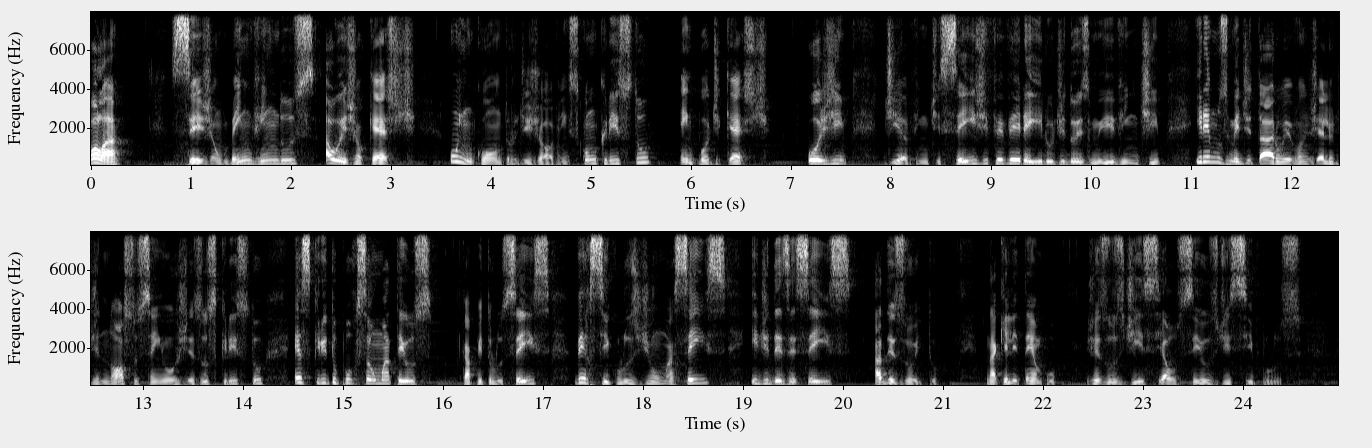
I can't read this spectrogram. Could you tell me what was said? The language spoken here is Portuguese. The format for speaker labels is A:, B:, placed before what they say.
A: Olá, sejam bem-vindos ao EjoCast, o encontro de jovens com Cristo em podcast. Hoje, dia 26 de fevereiro de 2020, iremos meditar o Evangelho de Nosso Senhor Jesus Cristo, escrito por São Mateus, capítulo 6, versículos de 1 a 6 e de 16 a 18. Naquele tempo, Jesus disse aos seus discípulos:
